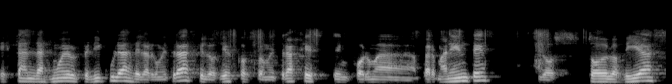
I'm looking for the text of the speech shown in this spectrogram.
están las nueve películas de largometraje, los diez cortometrajes en forma permanente, todos los días,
